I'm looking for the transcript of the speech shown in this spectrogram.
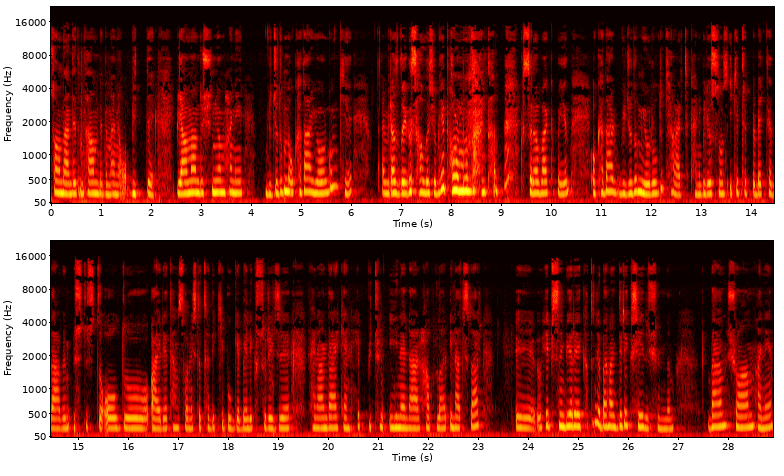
Sonra ben dedim tamam dedim hani o bitti. Bir yandan düşünüyorum hani vücudum da o kadar yorgun ki biraz duygusallaşıyorum. Hep hormonlardan kusura bakmayın. O kadar vücudum yoruldu ki artık. Hani biliyorsunuz iki tüp bebek tedavim üst üste oldu. Ayrıyeten sonra işte tabii ki bu gebelik süreci falan derken hep bütün iğneler, haplar, ilaçlar e, hepsini bir araya katınca ben hani direkt şey düşündüm. Ben şu an hani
